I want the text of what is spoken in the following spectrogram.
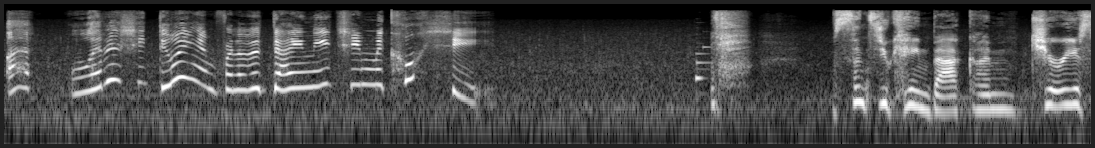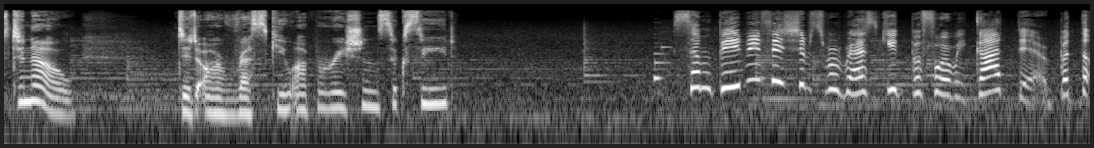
Uh, what is she doing in front of the Dainichi Mikoshi? Since you came back, I'm curious to know. Did our rescue operation succeed? Some baby vishaps were rescued before we got there, but the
